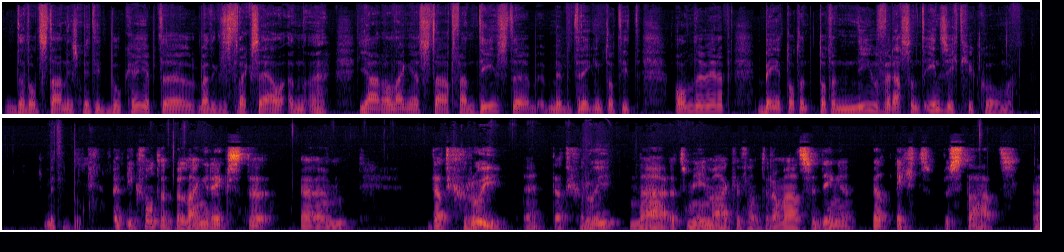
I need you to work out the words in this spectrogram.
dat, ontstaan is met dit boek. Hè. Je hebt, uh, wat ik straks zei, al een uh, jarenlange staat van dienst uh, met betrekking tot dit onderwerp. Ben je tot een, tot een nieuw verrassend inzicht gekomen met dit boek? Ik vond het belangrijkste um, dat groei, hè, dat groei na het meemaken van traumatische dingen wel echt bestaat. Hè.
